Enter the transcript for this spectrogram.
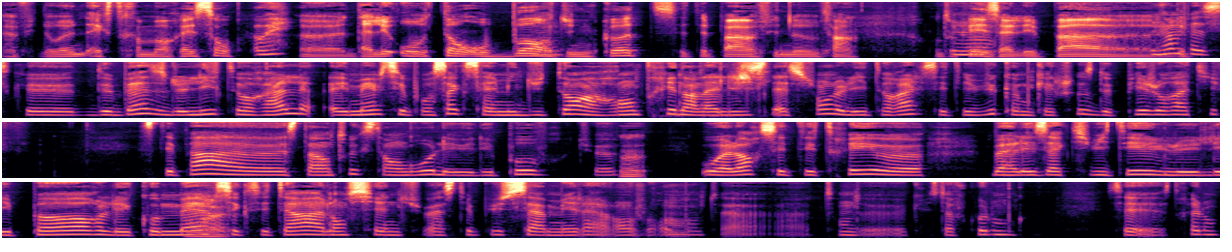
un phénomène extrêmement récent. Ouais. Euh, D'aller autant au bord d'une côte, c'était pas un phénomène. Enfin, en tout cas, Non. ils n'allaient pas. euh, Non, les- parce que de base, le littoral, et même c'est pour ça que ça a mis du temps à rentrer dans la législation, le littoral, c'était vu comme quelque chose de péjoratif. C'était pas, euh, c'était un truc, c'était en gros les, les pauvres, tu vois. Ouais. Ou alors c'était très euh, bah, les activités, les, les ports, les commerces, Ouais. etc. à l'ancienne, tu vois. C'était plus ça. Mais là, alors, je remonte à, à temps de Christophe Colomb. C'est très long.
